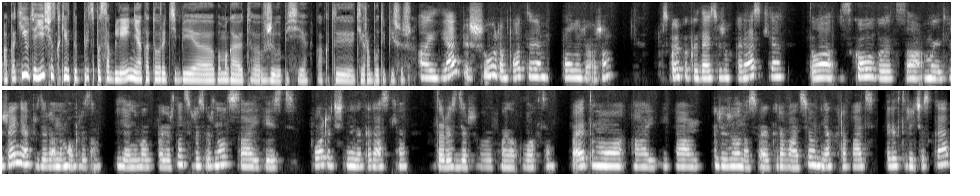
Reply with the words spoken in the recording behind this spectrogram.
А какие у тебя есть сейчас какие-то приспособления, которые тебе помогают в живописи? Как ты эти работы пишешь? А я пишу работы полулежа, поскольку когда я сижу в коляске, то сковываются мои движения определенным образом. Я не могу повернуться, развернуться. Есть поручни на коляске, которые сдерживают мои локти. Поэтому а, я лежу на своей кровати. У меня кровать электрическая.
